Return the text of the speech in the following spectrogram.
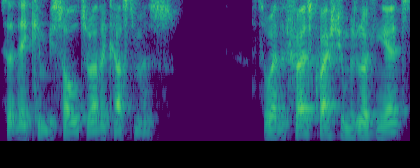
so that they can be sold to other customers? So where the first question was looking at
